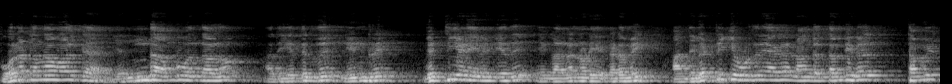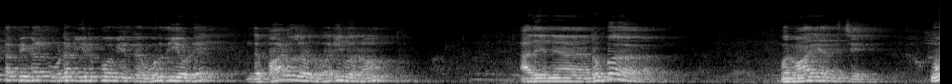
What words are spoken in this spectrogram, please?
போராட்டம் தான் வாழ்க்கை. எந்த அம்பு வந்தாலும் அதை எதிர்த்து நின்று வெற்றி அடைய வேண்டியது எங்கள் அண்ணனுடைய கடமை. அந்த வெற்றிக்கு உறுதுணையாக நாங்கள் தம்பிகள் தமிழ் தம்பிகள் உடன் இருப்போம் என்ற உறுதியோடு இந்த பாடலில் ஒரு வரி வரும். அது என்ன ரொம்ப ஒரு மாதிரியா இருந்துச்சு. ஓ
